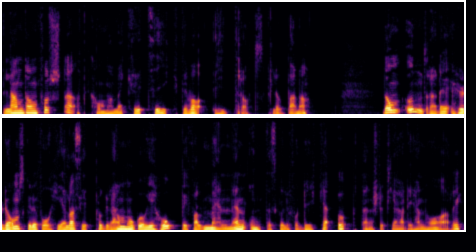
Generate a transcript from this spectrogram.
Bland de första att komma med kritik det var idrottsklubbarna. De undrade hur de skulle få hela sitt program att gå ihop ifall männen inte skulle få dyka upp den 24 januari.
